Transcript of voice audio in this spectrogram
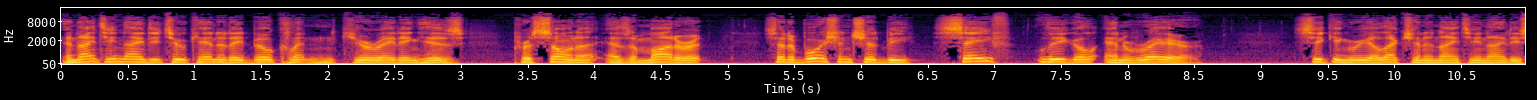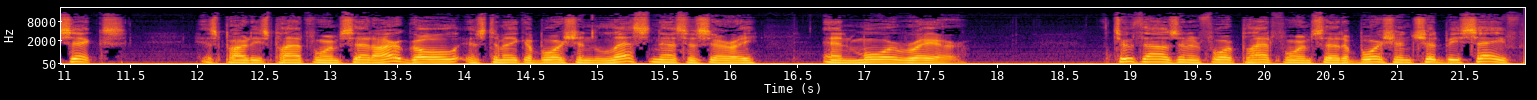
In 1992, candidate Bill Clinton, curating his persona as a moderate, said abortion should be safe, legal, and rare. Seeking re election in 1996, his party's platform said, Our goal is to make abortion less necessary and more rare. The 2004 platform said abortion should be safe,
